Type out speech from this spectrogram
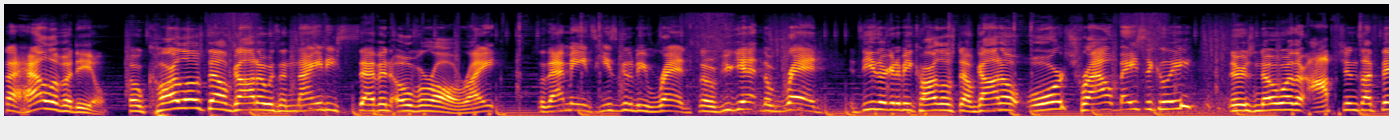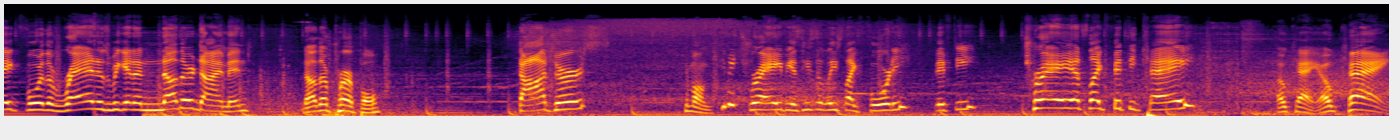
That's a hell of a deal. So Carlos Delgado is a 97 overall, right? So that means he's gonna be red. So if you get the red, it's either gonna be Carlos Delgado or Trout, basically. There's no other options, I think, for the red as we get another diamond, another purple. Dodgers. Come on, give me Trea because he's at least like 40, 50. Trea, that's like 50K. Okay, okay.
